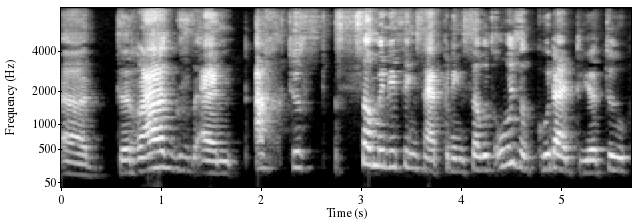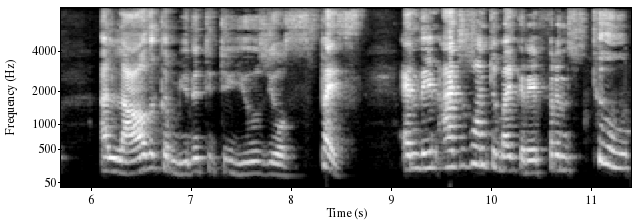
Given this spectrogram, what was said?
uh, drugs, and ah, just so many things happening. So it's always a good idea to allow the community to use your space. And then I just want to make reference to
